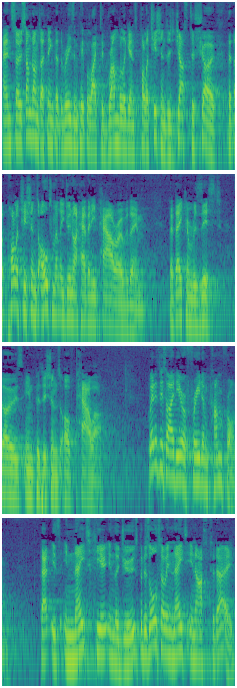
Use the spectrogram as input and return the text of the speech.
And so sometimes I think that the reason people like to grumble against politicians is just to show that the politicians ultimately do not have any power over them, that they can resist those in positions of power. Where does this idea of freedom come from? That is innate here in the Jews, but is also innate in us today.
